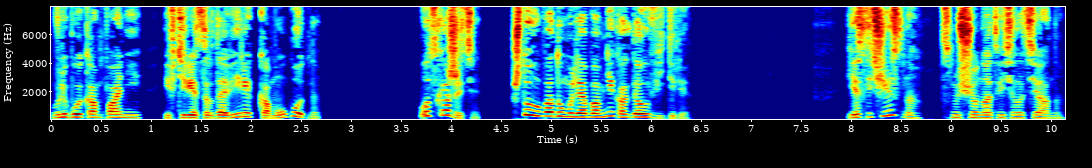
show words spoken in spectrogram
в любой компании и втереться в доверие к кому угодно. Вот скажите, что вы подумали обо мне, когда увидели? —— Если честно, — смущенно ответила Тиана,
